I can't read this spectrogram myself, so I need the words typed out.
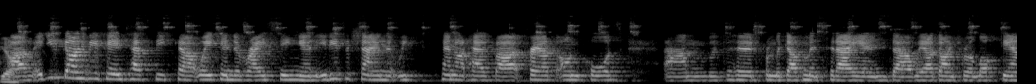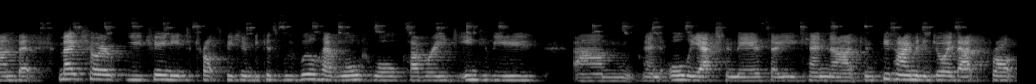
Yeah. Um, it is going to be a fantastic uh, weekend of racing, and it is a shame that we cannot have uh, crowds on course. Um, we've heard from the government today and uh, we are going through a lockdown, but make sure you tune into Trots Vision because we will have wall to wall coverage, interviews, um, and all the action there. So you can uh, can sit home and enjoy that from,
